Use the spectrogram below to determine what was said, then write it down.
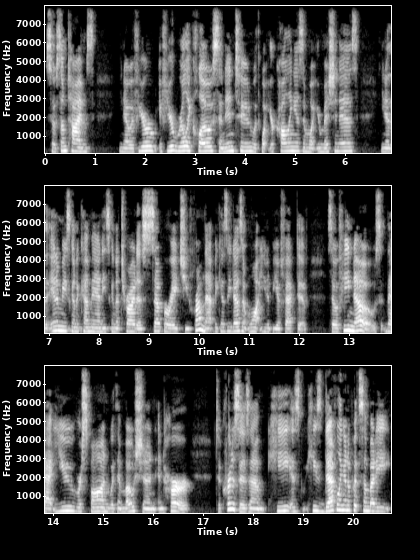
So sometimes, you know, if you're if you're really close and in tune with what your calling is and what your mission is, you know, the enemy's going to come in. He's going to try to separate you from that because he doesn't want you to be effective. So if he knows that you respond with emotion and hurt to criticism, he is he's definitely going to put somebody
